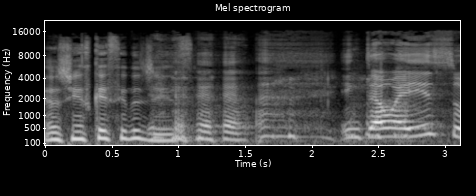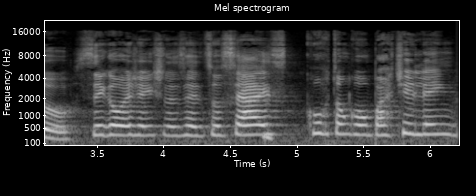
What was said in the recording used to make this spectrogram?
eu tinha esquecido disso. Então é isso. Sigam a gente nas redes sociais. Curtam, compartilhem.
